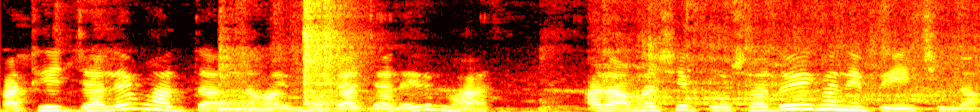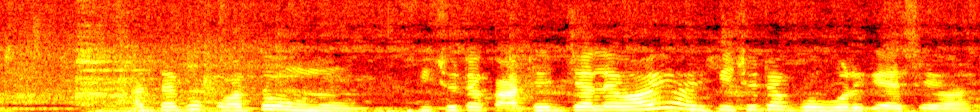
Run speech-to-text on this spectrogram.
কাঠের জালে ভাত রান্না হয়, মোটা চালের ভাত। আর আমরা সে প্রসাদও এখানে পেয়েছিলাম। আর দেখো কত উনুন। কিছুটা কাঠের জালে হয় আর কিছুটা গোবর গ্যাসে হয়।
